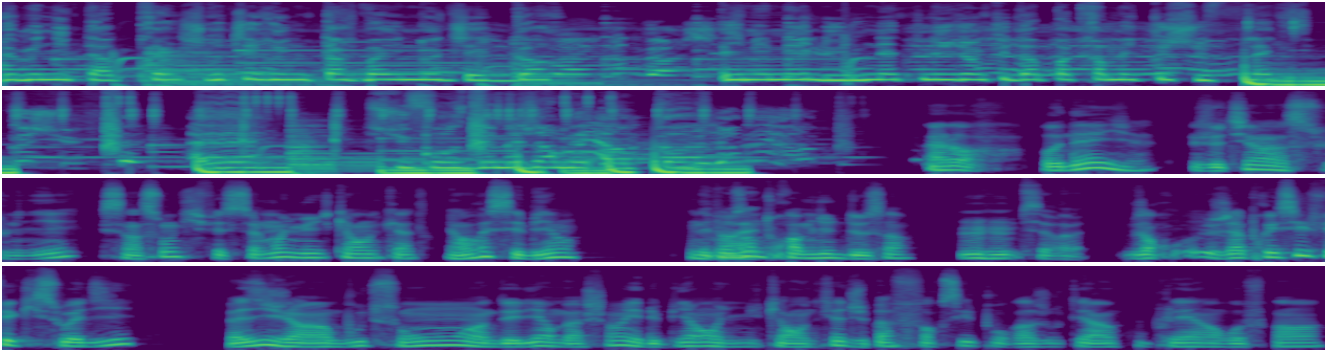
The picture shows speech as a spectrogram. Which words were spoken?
Deux minutes après, je retire une taf, je bois une autre Jégor. Et je mets mes lunettes, les gens qui doivent pas cramer que je suis flex. Eh, je fonce des mais j'en remets encore. Alors, Oney, je tiens à souligner que c'est un son qui fait seulement 1 minute 44. Et en vrai, c'est bien. On n'a pas Ouais. besoin de 3 minutes de ça. Mhm, c'est vrai. Genre, j'apprécie le fait qu'il soit dit vas-y, j'ai un bout de son, un délire, machin, il est bien en 1 minute 44, j'ai pas forcé pour rajouter un couplet, un refrain,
